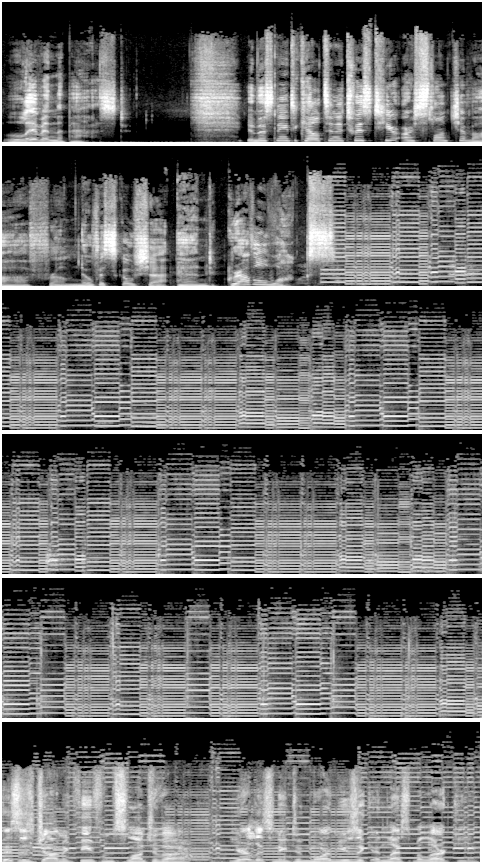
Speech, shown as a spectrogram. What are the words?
Live in the Past. You're listening to Celt in a Twist. Here are Slainte Mhath from Nova Scotia and Gravel Walks. This is John McPhee from Slainte Mhath. You're listening to more music and less malarkey.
